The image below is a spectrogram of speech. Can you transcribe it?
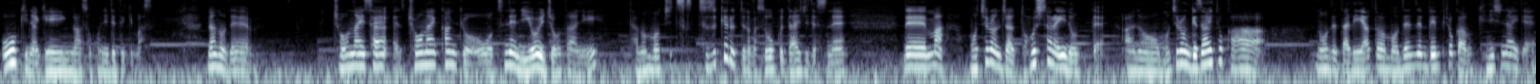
大きな原因がそこに出てきます。なので腸内腸内環境を常に良い状態に頼持ち続けるっていうのがすごく大事ですね。でまあもちろんじゃあどうしたらいいのってあのもちろん下剤とか飲んでたりあとはもう全然便秘とか気にしないで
